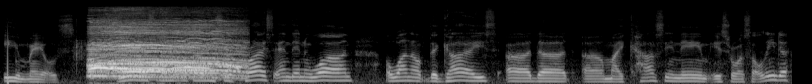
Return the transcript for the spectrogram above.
emails. Yes, I'm surprised. And then one, one of the guys uh, that uh, my cousin name is Rosalinda.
